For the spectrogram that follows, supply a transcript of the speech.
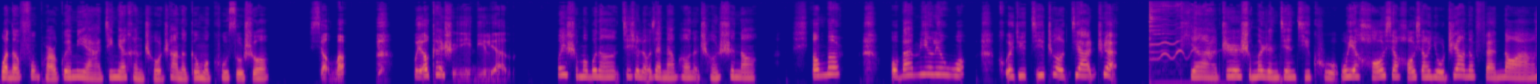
我的富婆闺蜜啊，今天很惆怅的跟我哭诉说：“小妹，我要开始异地恋了，为什么不能继续留在男朋友的城市呢？”小妹儿，我爸命令我。回去继承家产，天啊，这是什么人间疾苦？我也好想好想有这样的烦恼啊！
